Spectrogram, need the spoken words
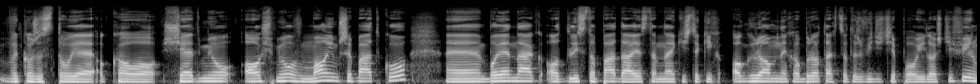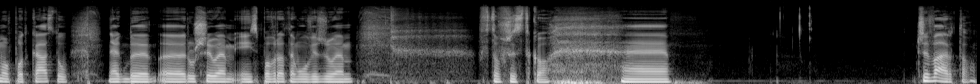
wykorzystuję około 7-8 w moim przypadku, e, bo jednak od listopada jestem na jakichś takich ogromnych obrotach, co też widzicie po ilości filmów, podcastów, jakby e, ruszyłem i z powrotem uwierzyłem w to wszystko. E, czy warto?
